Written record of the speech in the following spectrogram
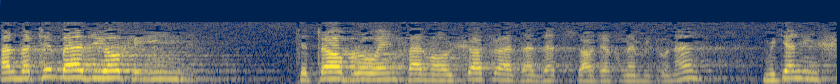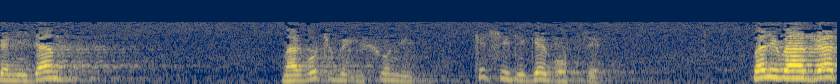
البته بعضی ها که این کتاب رو و این فرمایشات رو از حضرت صادق نمی‌دونن میگن این شنیدم مربوط به ایشون نیست کسی دیگه گفته. ولی برجت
